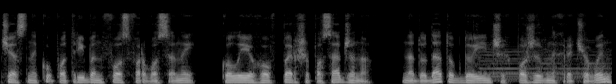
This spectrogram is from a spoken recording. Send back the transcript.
Часнику потрібен фосфор восени, коли його вперше посаджено, на додаток до інших поживних речовин,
